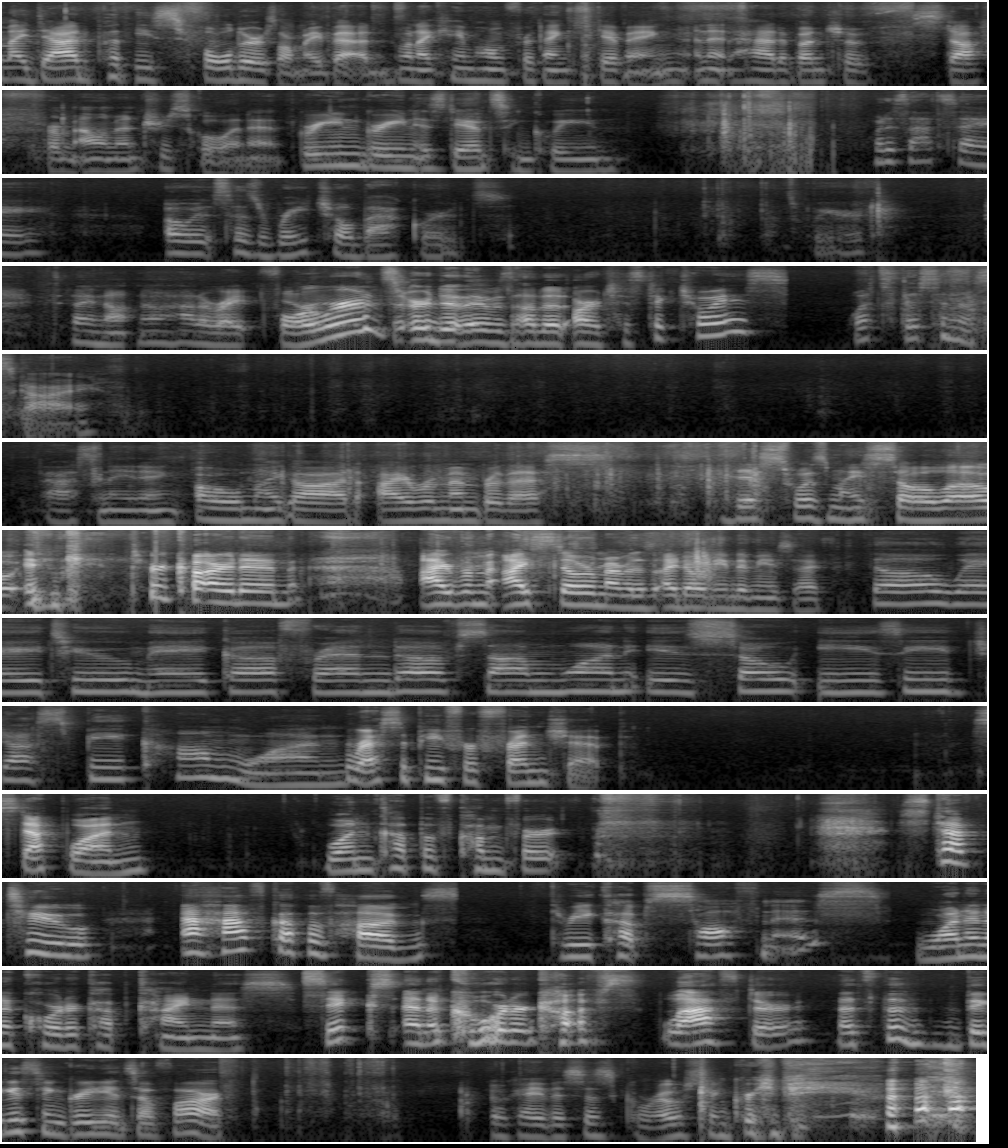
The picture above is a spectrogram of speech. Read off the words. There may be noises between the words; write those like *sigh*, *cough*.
My dad put these folders on my bed when I came home for Thanksgiving, and it had a bunch of stuff from elementary school in it. Green, green is dancing queen. What does that say? Oh, it says Rachel backwards. That's weird. Did I not know how to write forwards, or did it was that an artistic choice? What's this in the sky? Fascinating. Oh my god, I remember this. This was my solo *laughs* in kindergarten. I rem- I still remember this. I don't need the music. The way to make a friend of someone is so easy. Just become one. Recipe for friendship. Step one, one cup of comfort. *laughs* Step two, a half cup of hugs. Three cups softness. One and a quarter cup kindness. Six and a *laughs* quarter cups laughter. That's the biggest ingredient so far. Okay, this is gross and creepy. *laughs*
